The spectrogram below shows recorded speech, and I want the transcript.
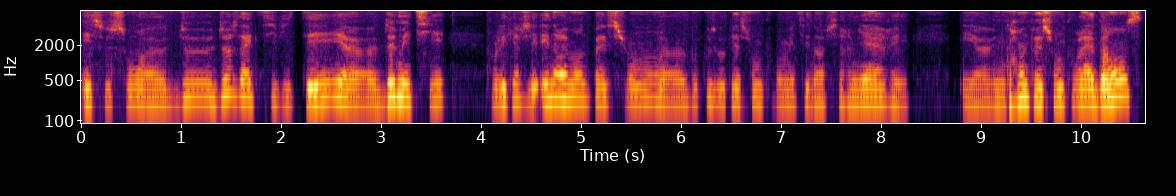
et ce sont euh, deux, activités, deux métiers pour lesquels j'ai énormément de passion, beaucoup de vocation pour mon métier d'infirmière et une grande passion pour la danse.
